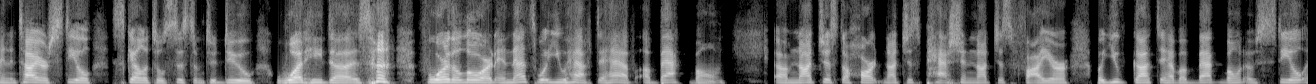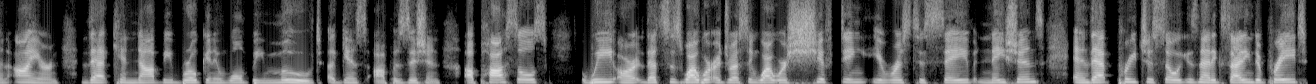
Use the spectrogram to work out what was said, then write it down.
an entire steel skeletal system to do what he does for the Lord. And that's what you have to have a backbone um, not just a heart, not just passion, not just fire, but you've got to have a backbone of steel and iron that cannot be broken and won't be moved against opposition. Apostles, we are this is why we're addressing why we're shifting eras to save nations and that preaches so isn't that exciting to preach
